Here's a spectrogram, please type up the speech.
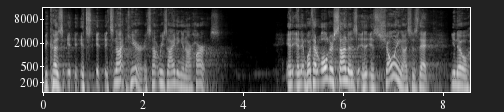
because it, it's, it, it's not here, it's not residing in our hearts. And, and what that older son is, is showing us is that, you know,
